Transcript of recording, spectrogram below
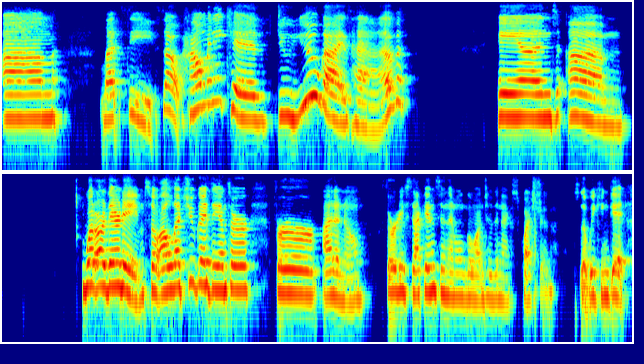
Um, Let's see. So, how many kids do you guys have? And um what are their names? So, I'll let you guys answer for I don't know, 30 seconds and then we'll go on to the next question so that we can get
